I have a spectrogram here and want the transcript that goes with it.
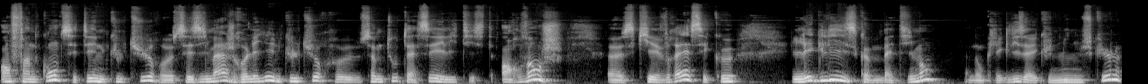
en fin de compte, c'était une culture, ces images relayaient une culture, somme toute, assez élitiste. En revanche, ce qui est vrai, c'est que l'Église comme bâtiment, donc l'Église avec une minuscule,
